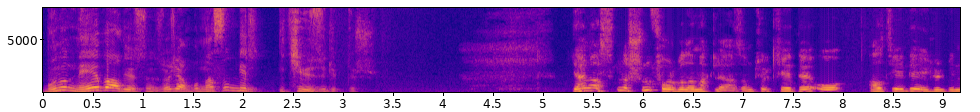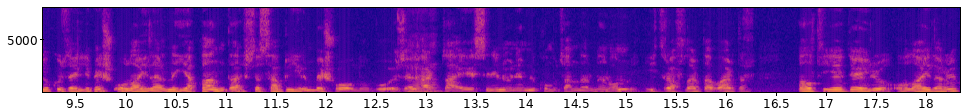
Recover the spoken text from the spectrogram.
Bunu neye bağlıyorsunuz hocam? Bu nasıl bir ikiyüzlülüktür? Yani aslında şunu sorgulamak lazım. Türkiye'de o 6-7 Eylül 1955 olaylarını yapan da işte Sabri 25oğlu bu özel harp dairesinin önemli komutanlarından onun itirafları da vardır. 6-7 Eylül olayları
